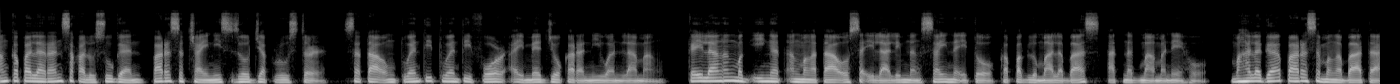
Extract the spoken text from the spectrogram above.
Ang kapalaran sa kalusugan para sa Chinese zodiac rooster sa taong 2024 ay medyo karaniwan lamang. Kailangang mag-ingat ang mga tao sa ilalim ng sign na ito kapag lumalabas at nagmamaneho. Mahalaga para sa mga bata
